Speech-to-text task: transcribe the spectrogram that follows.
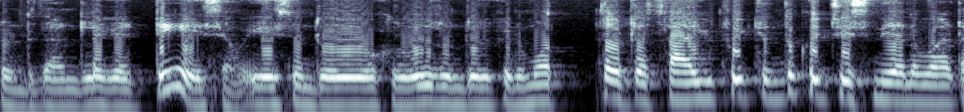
రెండు దండలు కట్టి వేసాం. వేసిన రోజు ఒక రోజు రెండు రోజులు కట్టి మొత్తం ఇట్లా సాగిపోయి కిందకు వచ్చేసింది అనమాట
